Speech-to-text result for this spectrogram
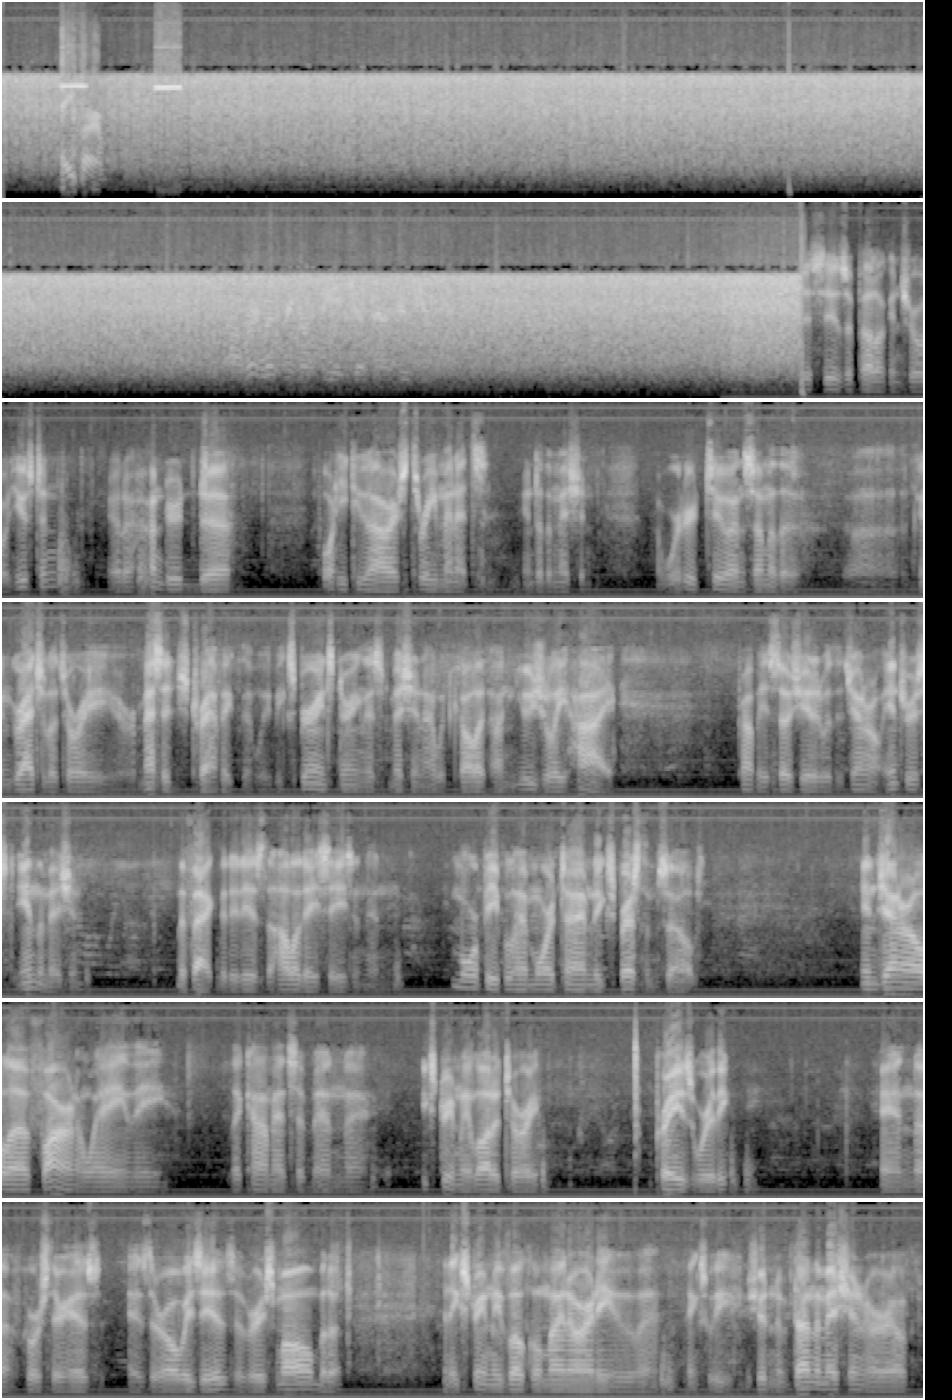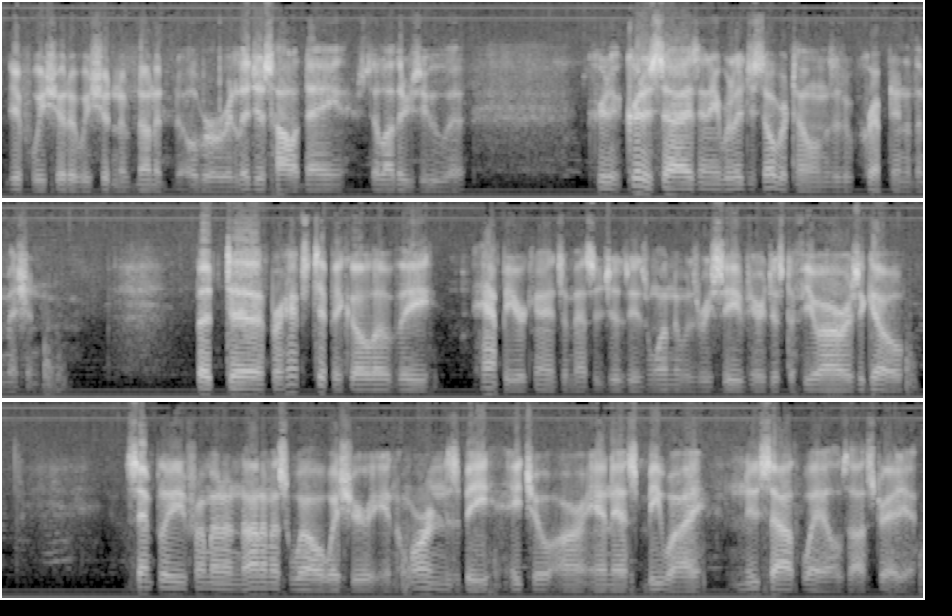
A firm. This is Apollo Control Houston at 142 uh, hours, 3 minutes into the mission. Word or two on some of the uh, congratulatory or message traffic that we've experienced during this mission. I would call it unusually high, probably associated with the general interest in the mission. The fact that it is the holiday season and more people have more time to express themselves in general, uh, far and away, the the comments have been uh, extremely laudatory, praiseworthy, and uh, of course there has, as there always is, a very small but a, an extremely vocal minority who uh, thinks we shouldn't have done the mission, or if we should have, we shouldn't have done it over a religious holiday. Still others who uh, criti- criticize any religious overtones that have crept into the mission. But uh, perhaps typical of the happier kinds of messages is one that was received here just a few hours ago, simply from an anonymous well wisher in Hornsby, H O R N S B Y, New South Wales, Australia.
